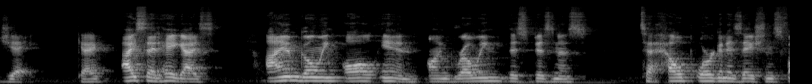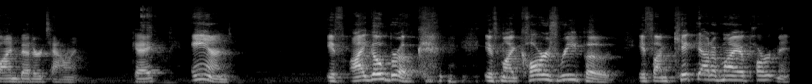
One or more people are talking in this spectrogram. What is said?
Jay. Okay. I said, hey guys, I am going all in on growing this business to help organizations find better talent. Okay. And if I go broke, if my car's repoed, if I'm kicked out of my apartment,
